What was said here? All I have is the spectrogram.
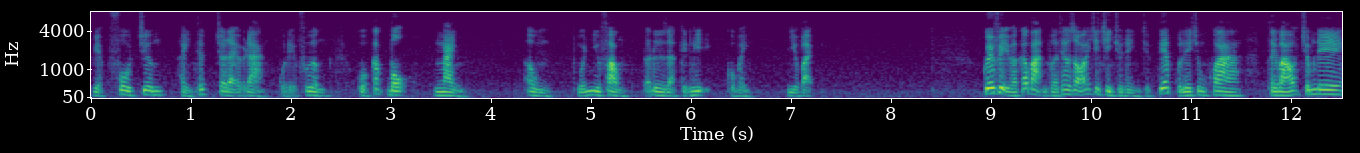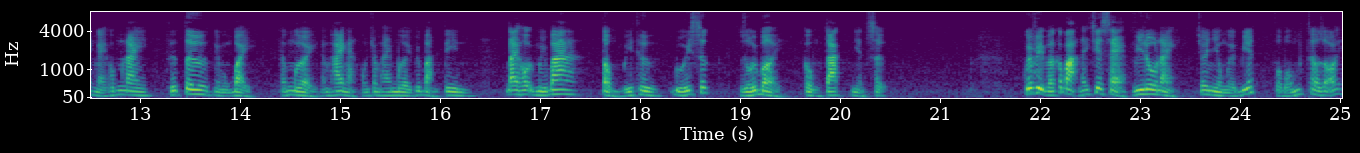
việc phô trương hình thức cho đại hội đảng của địa phương, của các bộ, ngành. Ông Nguyễn Như Phong đã đưa ra kiến nghị của mình như vậy. Quý vị và các bạn vừa theo dõi chương trình truyền hình trực tiếp của Lê Trung Khoa, Thời báo chấm ngày hôm nay thứ Tư ngày 7 tháng 10 năm 2020 với bản tin Đại hội 13 Tổng Bí Thư đuối sức dối bời công tác nhân sự. Quý vị và các bạn hãy chia sẻ video này cho nhiều người biết và bấm theo dõi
